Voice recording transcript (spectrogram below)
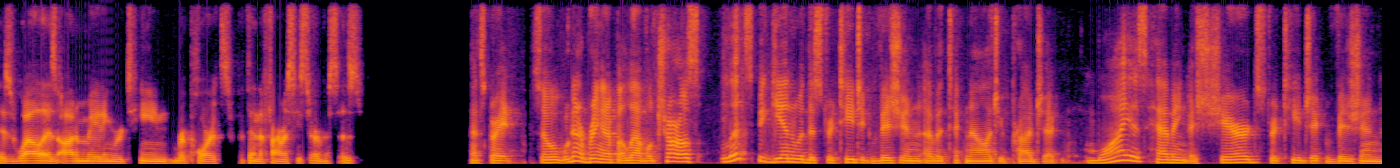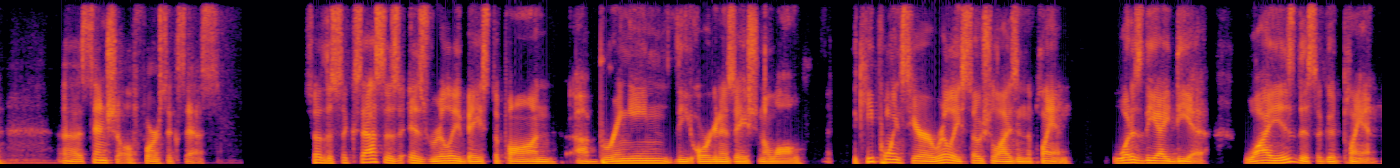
as well as automating routine reports within the pharmacy services. That's great. So we're going to bring it up a level. Charles, let's begin with the strategic vision of a technology project. Why is having a shared strategic vision uh, essential for success? So the success is, is really based upon uh, bringing the organization along. The key points here are really socializing the plan. What is the idea? Why is this a good plan?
